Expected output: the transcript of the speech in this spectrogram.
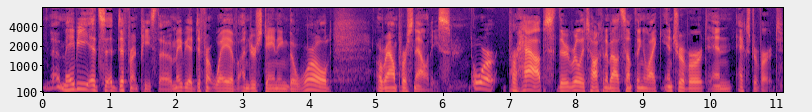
Maybe it's a different piece, though. Maybe a different way of understanding the world around personalities. Or perhaps they're really talking about something like introvert and extrovert.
